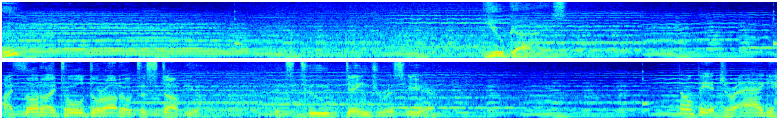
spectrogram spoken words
Hmm? You guys. I thought I told Dorado to stop you. It's too dangerous here. Don't be a drag.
